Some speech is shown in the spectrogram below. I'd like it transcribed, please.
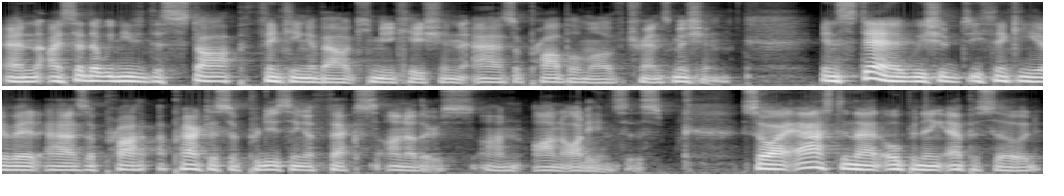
And I said that we needed to stop thinking about communication as a problem of transmission. Instead, we should be thinking of it as a, pro- a practice of producing effects on others, on, on audiences. So I asked in that opening episode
